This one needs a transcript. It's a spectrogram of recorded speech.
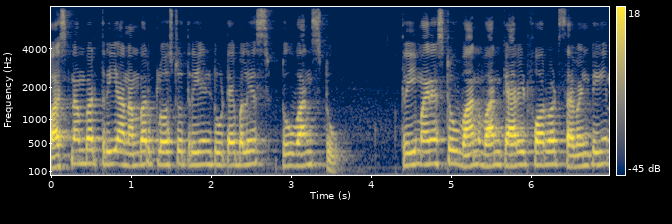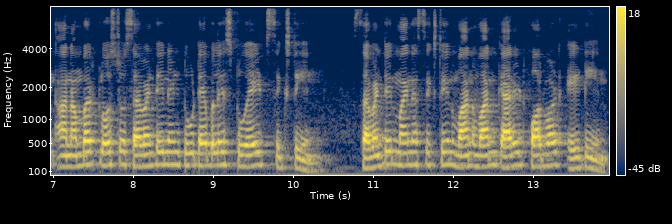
first number 3 a number close to 3 in 2 table is 2 ones 2 3 minus 2 1 1 carried forward 17 a number close to 17 in 2 table is 2 8 16 17 minus 16 1 1 carried forward 18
